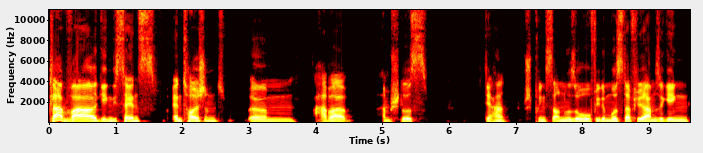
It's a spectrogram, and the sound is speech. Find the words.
klar, war gegen die Saints enttäuschend, ähm, aber am Schluss, ja, springst du auch nur so hoch, wie du musst. Dafür haben sie gegen,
